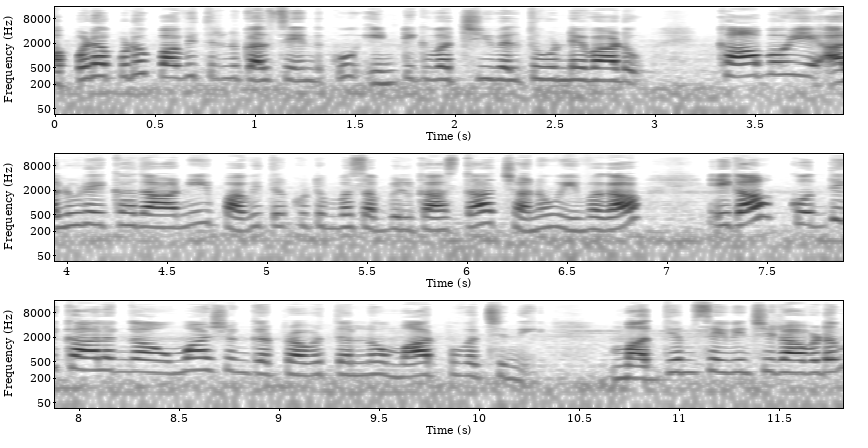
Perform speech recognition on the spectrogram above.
అప్పుడప్పుడు పవిత్రను కలిసేందుకు ఇంటికి వచ్చి వెళ్తూ ఉండేవాడు. కాబోయే అల్లుడే కదా అని పవిత్ర కుటుంబ సభ్యులు కాస్త చనువు ఇవ్వగా ఇక కొద్ది కాలంగా ఉమాశంకర్ ప్రవర్తనలో మార్పు వచ్చింది. మద్యం సేవించి రావడం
